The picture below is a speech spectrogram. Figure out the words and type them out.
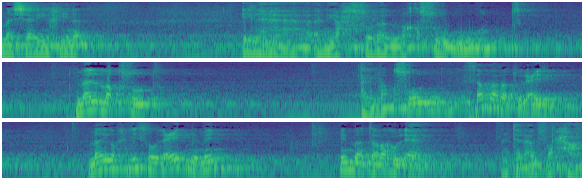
مشايخنا إلى أن يحصل المقصود. ما المقصود؟ المقصود ثمرة العلم. ما يحدثه العلم من مما تراه الآن. أنت الآن فرحان.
